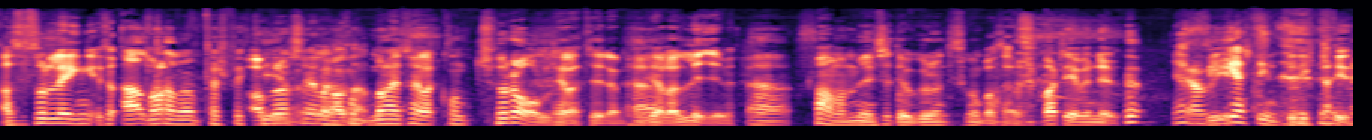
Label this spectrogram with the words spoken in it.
alltså så länge. Så, Allt man, handlar om ja, perspektiv. man, har så jävla, kon- man har en sån jävla kontroll hela tiden på sitt Ja. jävla liv. Ja. Fan vad mysigt det är att gå runt i skolan och bara så här, vart är vi nu? Jag, Jag vet. vet. inte riktigt.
